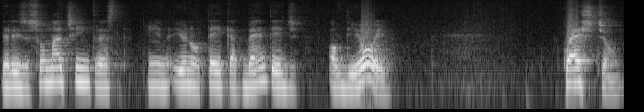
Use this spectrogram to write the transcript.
there is so much interest in you know take advantage of the oil. Question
